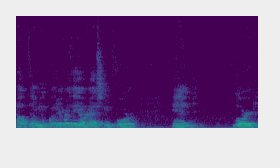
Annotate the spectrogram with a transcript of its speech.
help them in whatever they are asking for. And Lord,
